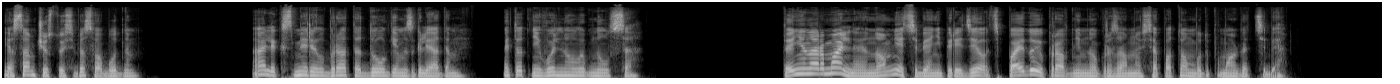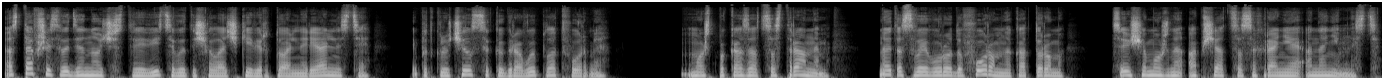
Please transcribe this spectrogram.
я сам чувствую себя свободным. Алекс мерил брата долгим взглядом, и тот невольно улыбнулся. «Ты ненормальная, но мне тебя не переделать. Пойду и правда немного разомнусь, а потом буду помогать тебе». Оставшись в одиночестве, Витя вытащил очки виртуальной реальности и подключился к игровой платформе. Может показаться странным, но это своего рода форум, на котором все еще можно общаться, сохраняя анонимность.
